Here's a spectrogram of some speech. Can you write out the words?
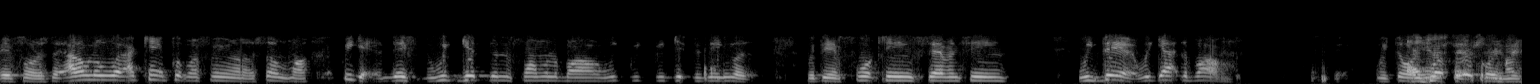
in Florida State. I don't know what I can't put my finger on something. Uh, we get they we get them to fumble the ball. We we, we get the thing look within 14, 17. We there. We got the ball. We throw an interception.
